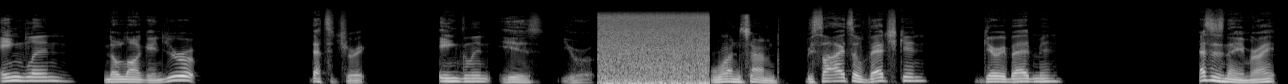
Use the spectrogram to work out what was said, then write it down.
England no longer in Europe. That's a trick. England is Europe. One cent. Besides Ovechkin, Gary Bettman, that's his name, right?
